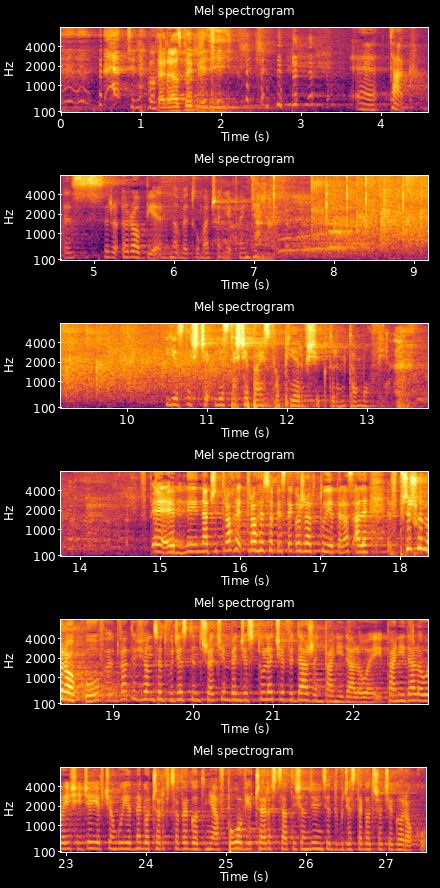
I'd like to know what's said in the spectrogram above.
Tyle mogę Teraz byli. E, tak, z, robię nowe tłumaczenie pani. I Jesteście, jesteście Państwo pierwsi, którym to mówię. E, e, Znaczy trochę, trochę sobie z tego żartuję teraz, ale w przyszłym roku, w 2023, będzie stulecie wydarzeń pani Dalloway. Pani Dalloway się dzieje w ciągu jednego czerwcowego dnia, w połowie czerwca 1923 roku.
